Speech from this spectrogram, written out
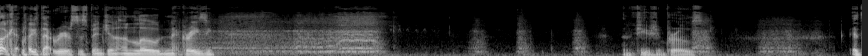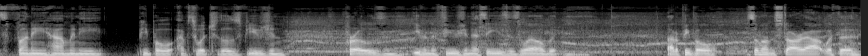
look at look at that rear suspension unload. Isn't that crazy? Fusion Pros. It's funny how many people have switched those Fusion Pros and even the Fusion SEs as well. But a lot of people, some of them start out with the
